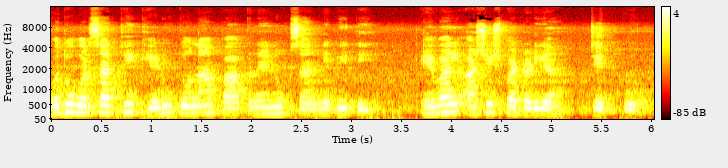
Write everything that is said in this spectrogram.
વધુ વરસાદથી ખેડૂતોના પાકને નુકસાનની ભીતિ. અહેવાલ આશીષ પાટડિયા, જેતપુર.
